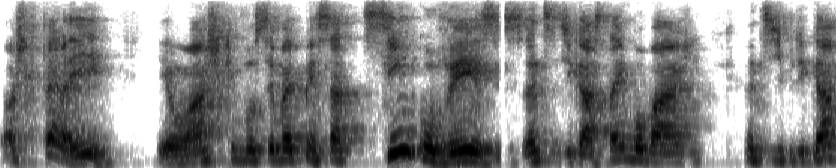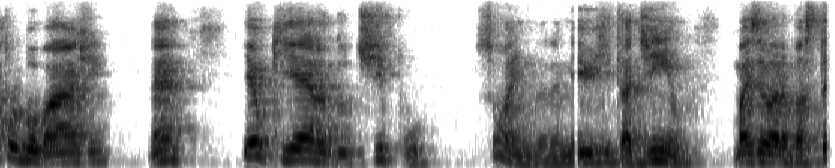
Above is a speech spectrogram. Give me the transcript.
Eu acho que, peraí, eu acho que você vai pensar cinco vezes antes de gastar em bobagem, antes de brigar por bobagem, né? Eu que era do tipo, sou ainda, né, meio irritadinho, mas eu era bastante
